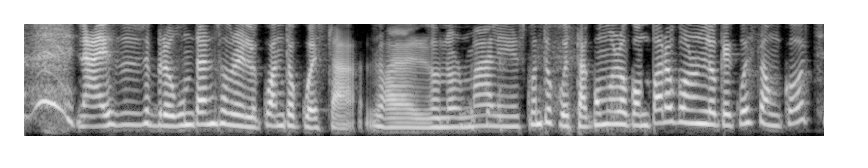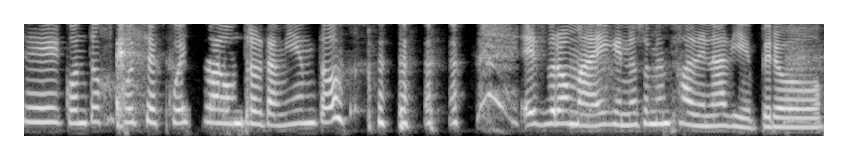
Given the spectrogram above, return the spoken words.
Nada, esto se preguntan sobre cuánto cuesta. Lo normal es cuánto cuesta. ¿Cómo lo comparo con lo que cuesta un coche? ¿Cuántos coches cuesta un tratamiento? es broma, ¿eh? que no se me enfade nadie, pero.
